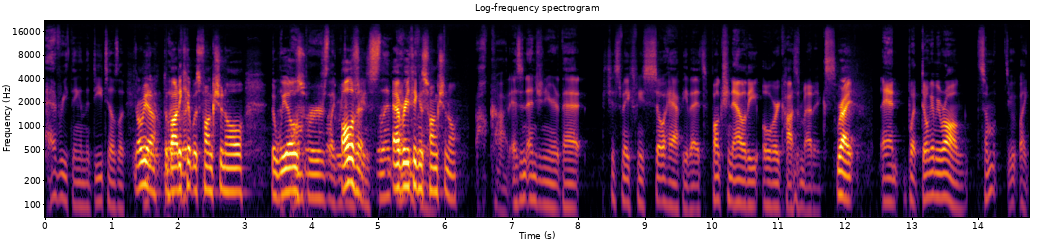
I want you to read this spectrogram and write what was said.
everything in the details. Like Oh yeah, the body kit was functional, the wheels, bumpers, like, all of it, slim, everything is functional. Oh god, as an engineer, that just makes me so happy that it's functionality over cosmetics. Right. And but don't get me wrong, some dude, like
